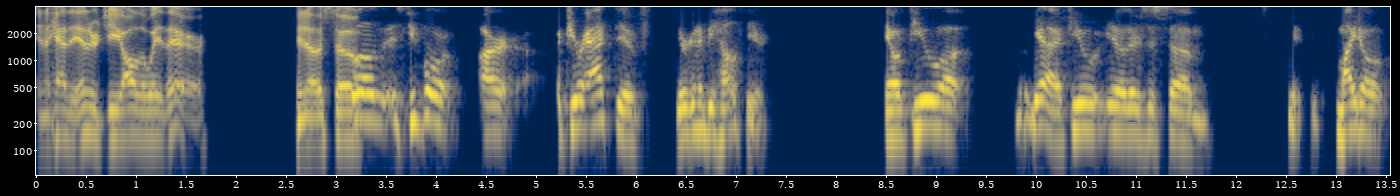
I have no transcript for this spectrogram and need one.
and had energy all the way there. You know, so Well, as people are, if you're active, you're going to be healthier. You know, if you, uh, yeah, if you, you know, there's this um, mito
